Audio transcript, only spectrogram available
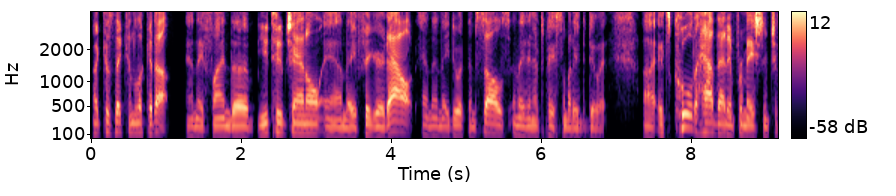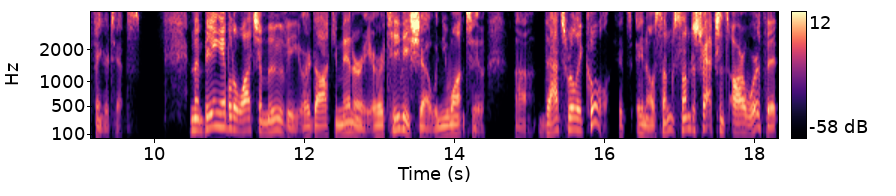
because uh, they can look it up and they find the YouTube channel and they figure it out and then they do it themselves and they didn't have to pay somebody to do it. Uh, it's cool to have that information at your fingertips. And then being able to watch a movie or a documentary or a TV show when you want to. Uh, that's really cool. It's you know some some distractions are worth it,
